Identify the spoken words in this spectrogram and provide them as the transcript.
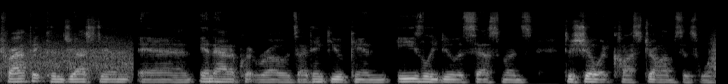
Traffic congestion and inadequate roads, I think you can easily do assessments to show it costs jobs as well.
